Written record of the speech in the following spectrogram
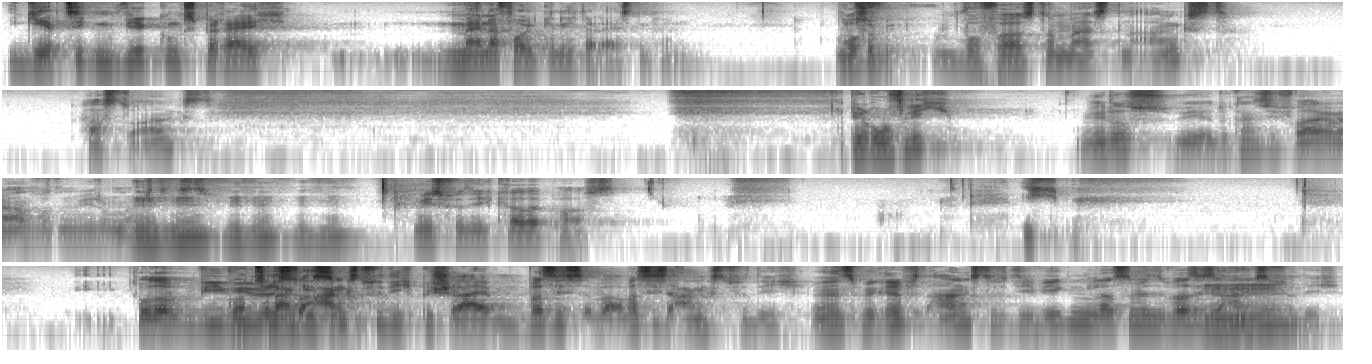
jetzigen Wirkungsbereich mein Erfolg nicht leisten können. Wo, so, wovor hast du am meisten Angst? Hast du Angst? Beruflich. Wie wie, du kannst die Frage beantworten, wie du möchtest. Mhm, mh, mh. Wie es für dich gerade passt. Ich, oder wie, wie würdest du Angst für dich beschreiben? Was ist, was ist Angst für dich? Wenn du den Begriff Angst auf dich wirken lassen willst, was ist mhm. Angst für dich?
